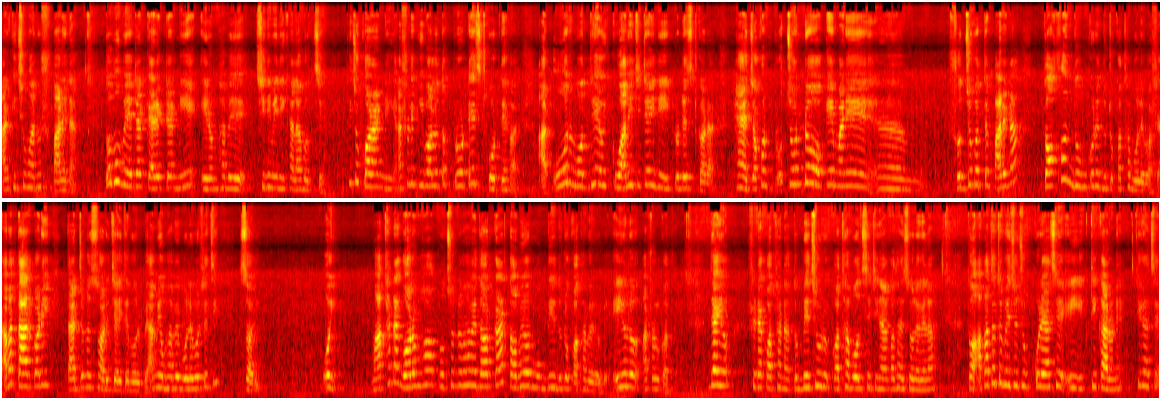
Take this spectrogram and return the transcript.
আর কিছু মানুষ পারে না। তবু মেয়েটার ক্যারেক্টার নিয়ে এরমভাবে চিনিমিনি খেলা হচ্ছে। কিছু করার নেই। আসলে কি বলতো? প্রোটেস্ট করতে হয়। আর ওর মধ্যে ওই কোয়ালিটিটাই নেই প্রোটেস্ট করার। হ্যাঁ যখন প্রচণ্ড ওকে মানে সহ্য করতে পারে না, তখন দুম করে দুটো কথা বলে বসে। আবার তারপরেই তার জন্য সরি চাইতে বলবে। আমি ওভাবে বলে বসেছি সরি ওই মাথাটা গরম হওয়া প্রচণ্ডভাবে দরকার, তবে ওর মুখ দিয়ে দুটো কথা বেরোবে। এই হলো আসল কথা। যাই হোক, সেটা কথা না, তো বেচুর কথা বলছি, টিনার কথায় চলে গেলাম। তো আপাতত বেচু চুপ করে আছে এই একটি কারণে, ঠিক আছে?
